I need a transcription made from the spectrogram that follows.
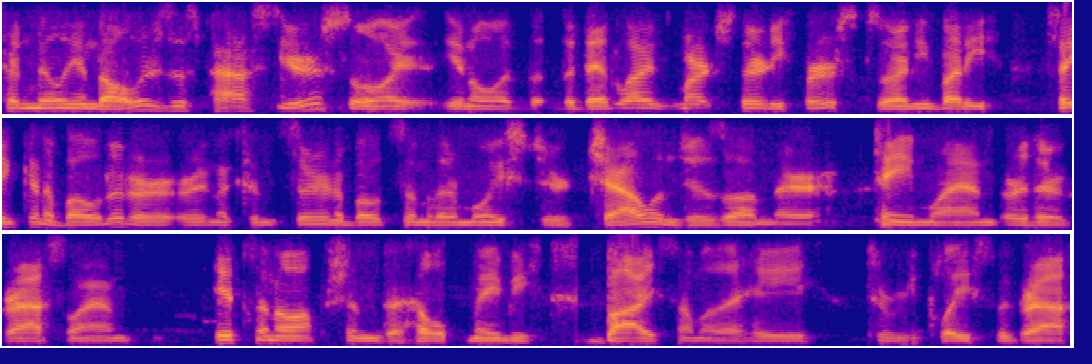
ten million dollars this past year. So I you know the, the deadline's March 31st. So anybody thinking about it or, or in a concern about some of their moisture challenges on their tame land or their grasslands, it's an option to help maybe buy some of the hay to replace the grass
